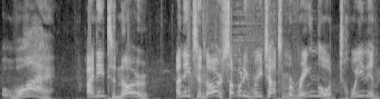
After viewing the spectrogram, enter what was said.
Why? I need to know. I need to know. Somebody reach out to Marine Lord, tweet him,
